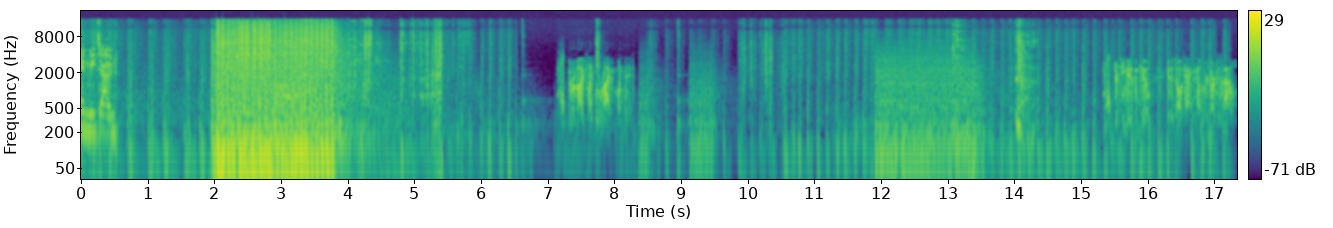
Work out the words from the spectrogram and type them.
Enemy down. The revived flight will arrive in one minute. Your teammate has been killed. Get the dog tag and have them return to the battle.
